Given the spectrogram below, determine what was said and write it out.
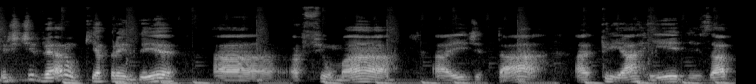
eles tiveram que aprender a, a filmar, a editar, a criar redes, a,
